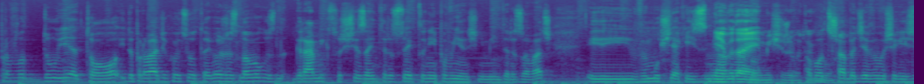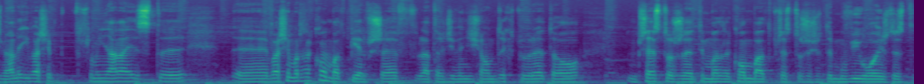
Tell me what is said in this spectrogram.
powoduje to i doprowadzi w końcu do tego, że znowu z grami ktoś się zainteresuje, kto nie powinien się nimi interesować i wymusi jakieś zmiany. Nie wydaje albo- mi się, żeby tak albo było. trzeba będzie wymusić jakieś zmiany i właśnie wspominana jest y, y, właśnie Mortal Kombat pierwsze w latach 90., które to przez to, że tym Mortal Kombat, przez to, że się o tym mówiło, że to jest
